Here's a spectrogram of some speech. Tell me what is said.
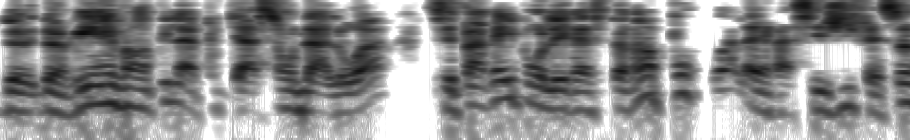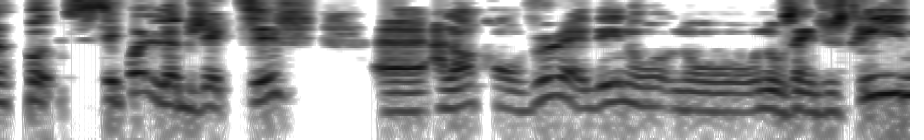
de, réinventer l'application de la loi. C'est pareil pour les restaurants. Pourquoi la RACJ fait ça? C'est quoi l'objectif euh, alors qu'on veut aider nos, nos, industries,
